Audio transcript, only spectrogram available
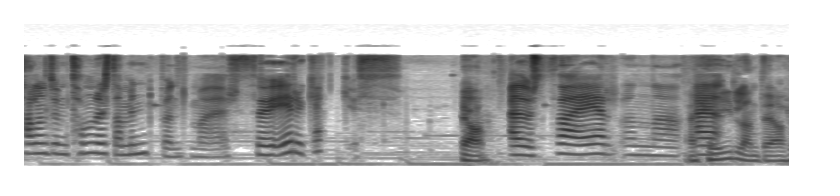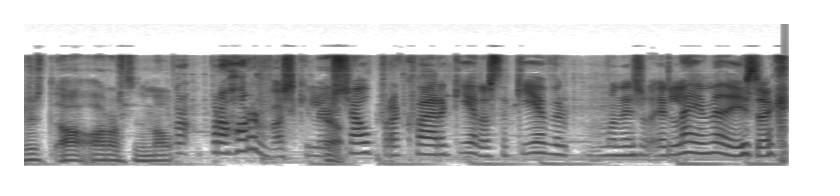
talandi um tónlista myndbönd maður, þau eru geggjuð já, eða veist, það er hana, það er heilandi að hlusta á orðastundum á bara, bara horfa skilur, Já. sjá bara hvað er að gerast. Það gefur mann og er lægi með því Ísak.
